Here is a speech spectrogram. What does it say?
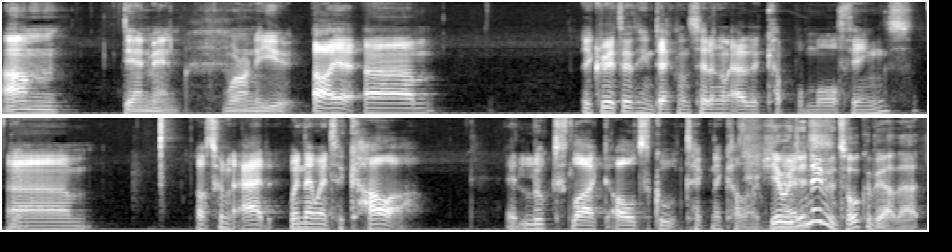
Um, Dan Man, we're on to you. Oh yeah. Um, agree with everything Declan said. I'm going to add a couple more things. Um, I was going to add when they went to color, it looked like old school Technicolor. Did you Yeah, we didn't even talk about that,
